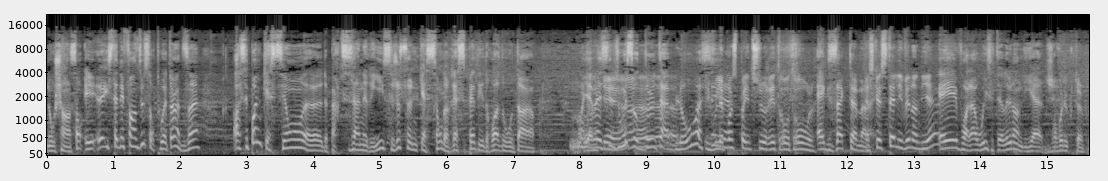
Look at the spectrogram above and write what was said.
nos chansons. Et euh, il s'était défendu sur Twitter en disant ah, c'est pas une question euh, de partisanerie, c'est juste une question de respect des droits d'auteur. Il avait essayé de jouer sur ah, deux tableaux. assez, Il voulait pas se peinturer trop trop. là. Exactement. Est-ce que c'était Living on the Edge? Et voilà, oui, c'était Live on the Edge. On va l'écouter un peu.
